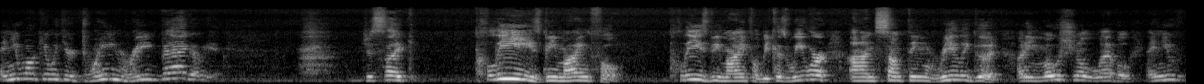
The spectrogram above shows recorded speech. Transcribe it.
and you walk in with your Duane Reade bag? I mean, just like, please be mindful. Please be mindful because we were on something really good, an emotional level, and you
